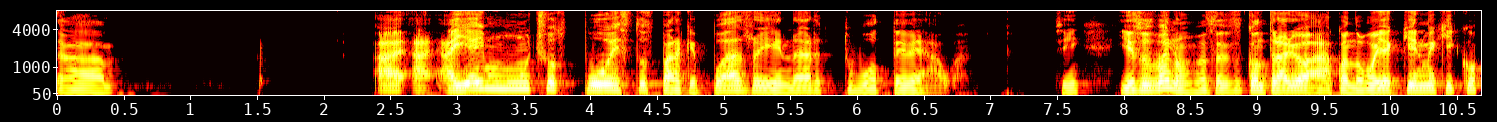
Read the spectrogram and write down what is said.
ah, ahí hay muchos puestos para que puedas rellenar tu bote de agua. ¿Sí? Y eso es bueno, o sea, eso es contrario a cuando voy aquí en México.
